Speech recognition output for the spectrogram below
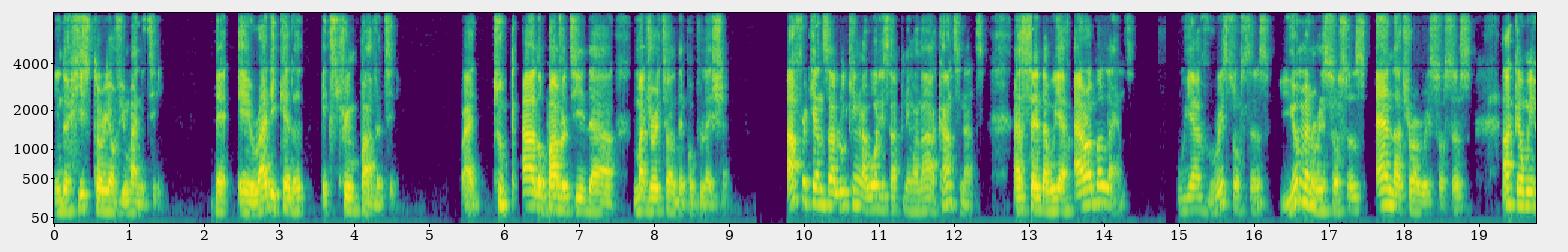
in the history of humanity. They eradicated extreme poverty, right? Took out of poverty the majority of the population. Africans are looking at what is happening on our continent and say that we have arable land, we have resources, human resources, and natural resources. How can we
